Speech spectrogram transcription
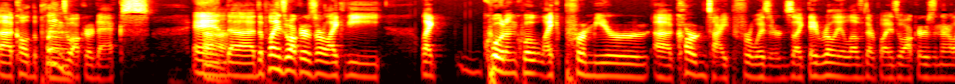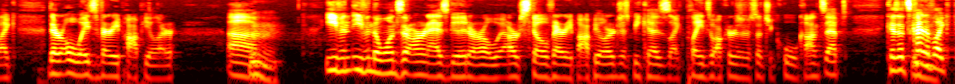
uh, called the Planeswalker decks, and uh the Planeswalkers are like the like quote unquote like premier uh, card type for Wizards. Like they really love their Planeswalkers, and they're like they're always very popular. Um, even even the ones that aren't as good are are still very popular just because like planeswalkers are such a cool concept. Because it's kind of like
